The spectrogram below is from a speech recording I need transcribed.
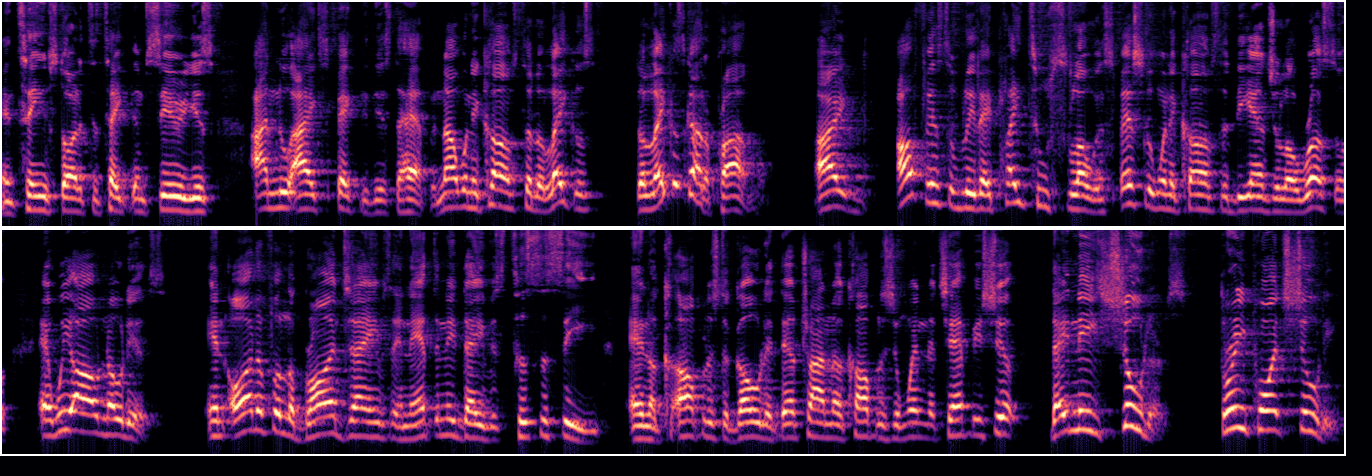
and teams started to take them serious, I knew I expected this to happen. Now, when it comes to the Lakers, the Lakers got a problem. All right, offensively they play too slow, especially when it comes to D'Angelo Russell, and we all know this. In order for LeBron James and Anthony Davis to succeed, and accomplish the goal that they're trying to accomplish and win the championship, they need shooters, three point shooting.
